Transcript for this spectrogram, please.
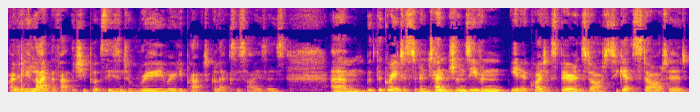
I really like the fact that she puts these into really, really practical exercises. Um, with the greatest of intentions, even, you know, quite experienced artists who get started,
